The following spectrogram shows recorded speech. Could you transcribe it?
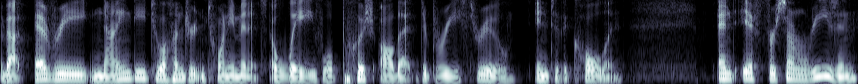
about every 90 to 120 minutes, a wave will push all that debris through into the colon. And if for some reason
